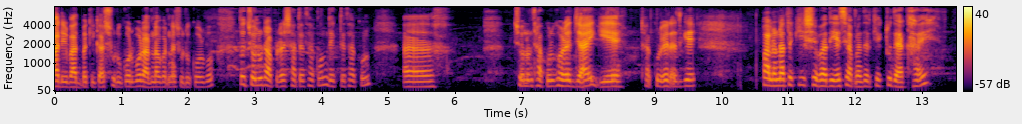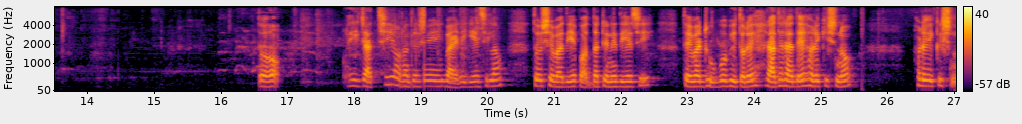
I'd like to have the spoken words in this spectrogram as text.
বাড়ির বাদ বাকি কাজ শুরু করব রান্না বান্না শুরু করব। তো চলুন আপনারা সাথে থাকুন, দেখতে থাকুন। চলুন ঠাকুর ঘরে যাই, গিয়ে ঠাকুরের আজকে পালনাতে কি সেবা দিয়েছে আপনাদেরকে একটু দেখাই। তো এই যাচ্ছি, ওনাদের এই বাইরে গিয়েছিলাম, তো সেবা দিয়ে পদ্মা টেনে দিয়েছি। তো এবার ঢুকবো ভিতরে, রাধে রাধে, হরে কৃষ্ণ হরে কৃষ্ণ।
